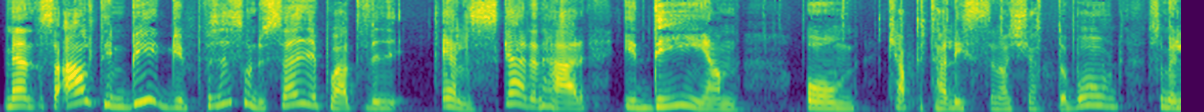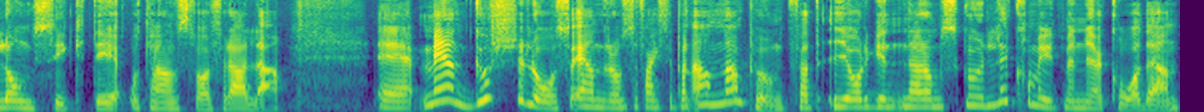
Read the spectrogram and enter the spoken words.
Men så allting bygger, precis som du säger, på att vi älskar den här idén om kapitalisten av kött och bord som är långsiktig och tar ansvar för alla. Eh, men gudskelov så ändrar de sig faktiskt på en annan punkt. För att i när de skulle komma ut med den nya koden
